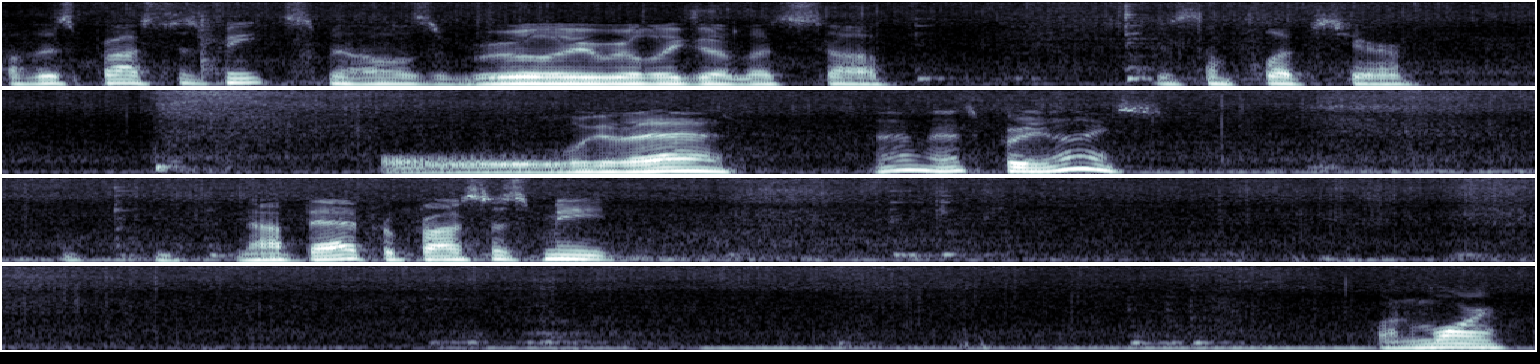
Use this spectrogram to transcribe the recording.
of this processed meat smells really, really good. Let's uh, do some flips here. Oh, look at that. That's pretty nice. Not bad for processed meat. One more.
